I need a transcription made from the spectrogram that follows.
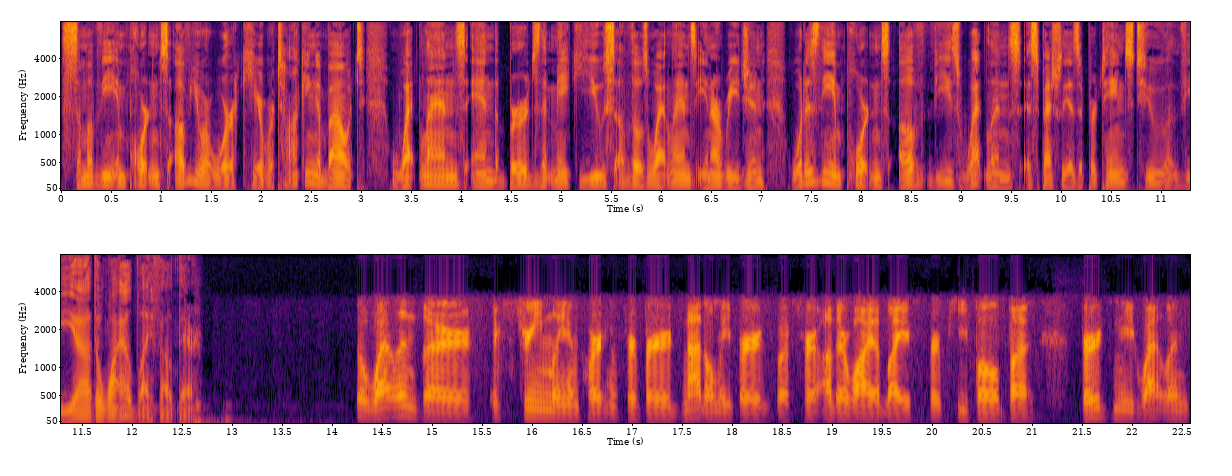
some of the importance of your work here. We're talking about wetlands and the birds that make use of those wetlands in our region. What is the importance of these wetlands, especially as it pertains to the uh, the wildlife out there? So wetlands are extremely important for birds, not only birds, but for other wildlife, for people. But birds need wetlands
